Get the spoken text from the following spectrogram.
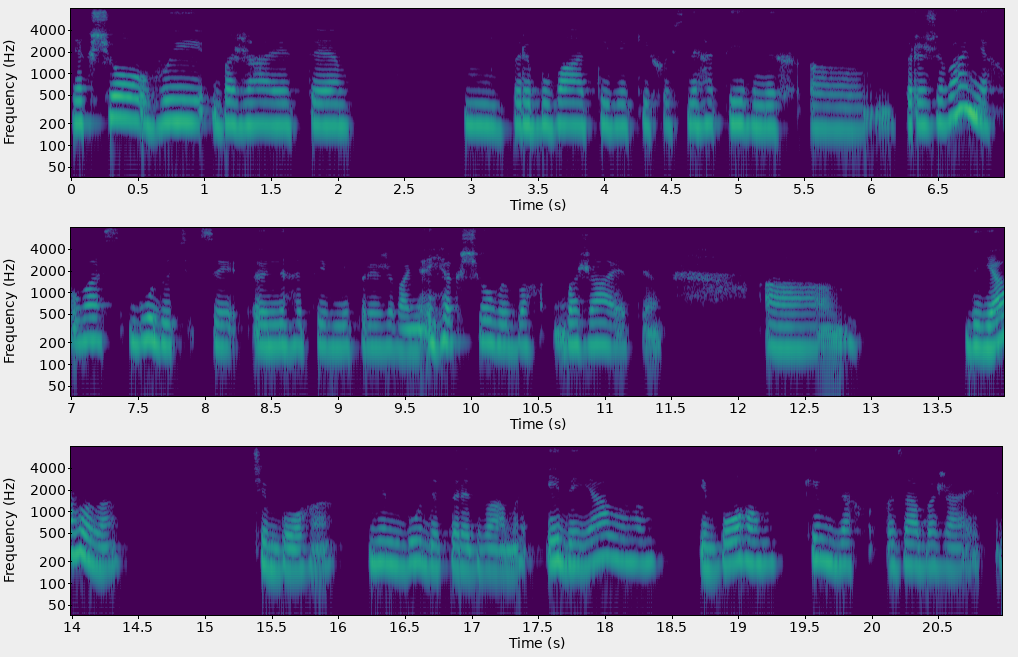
Якщо ви бажаєте перебувати в якихось негативних е, переживаннях, у вас будуть ці е, негативні переживання. Якщо ви бажаєте диявола чи Бога, він буде перед вами і дияволом, і Богом, ким забажаєте.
